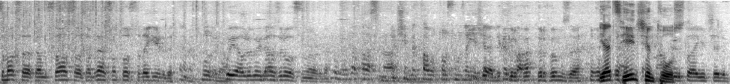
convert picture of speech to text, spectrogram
sumak salatamız, soğan salatamız en son tosta da girdi. Evet budur Bu abi. yavru böyle hazır olsun orada. Bu burada kalsın abi. Şimdi tavuk tostumuza geçelim. Geldik Kırpa. kırpı, kırpımıza. Jetzt Hähnchentoast. Geçelim.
